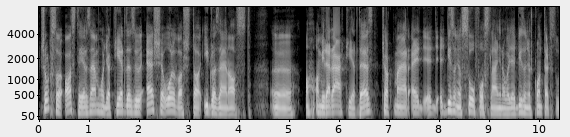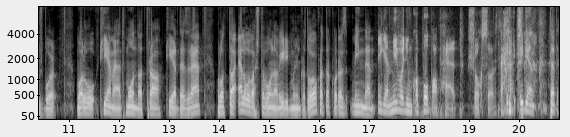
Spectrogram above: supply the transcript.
Sokszor azt érzem, hogy a kérdező el se olvasta igazán azt, ö, amire rákérdez, csak már egy, egy, egy bizonyos szófoszlányra, vagy egy bizonyos kontextusból való kiemelt mondatra kérdez rá, holott elolvasta volna végig mondjuk a dolgokat, akkor az minden... Igen, mi vagyunk a pop-up help sokszor. Tehát... I- igen, tehát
